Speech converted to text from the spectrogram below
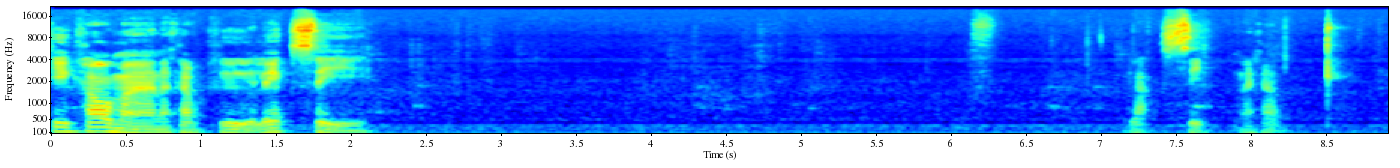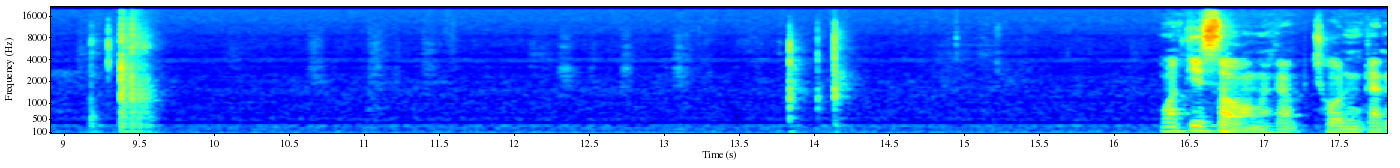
ที่เข้ามานะครับคือเลข 4 หลัก 10 นะครับงวดที่2นะครับชนกัน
